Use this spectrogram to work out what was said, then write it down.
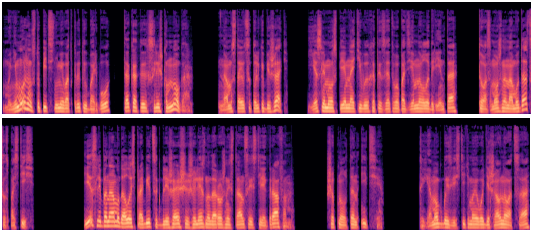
Мы не можем вступить с ними в открытую борьбу, так как их слишком много. Нам остается только бежать. Если мы успеем найти выход из этого подземного лабиринта, то, возможно, нам удастся спастись. Если бы нам удалось пробиться к ближайшей железнодорожной станции с телеграфом, шепнул Тен Итси, то я мог бы известить моего державного отца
